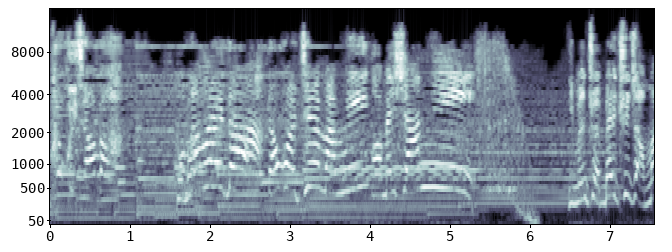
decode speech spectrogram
快回家吧。我们会的，再见，妈咪，我们想你。你们准备去找妈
